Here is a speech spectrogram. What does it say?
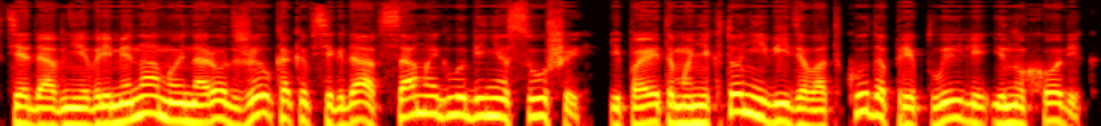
В те давние времена мой народ жил, как и всегда, в самой глубине суши, и поэтому никто не видел, откуда приплыли инуховик.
